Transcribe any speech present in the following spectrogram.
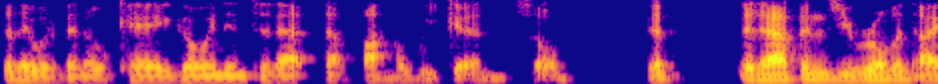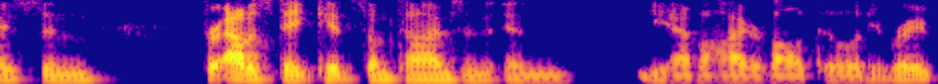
that they would have been okay going into that that final weekend. So it it happens. You roll the dice, and for out of state kids sometimes, and and you have a higher volatility rate.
